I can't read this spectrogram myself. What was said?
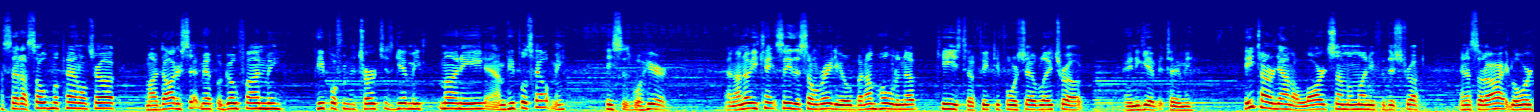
I said, I sold my panel truck. My daughter set me up a GoFundMe. People from the churches give me money, and people's helped me. He says, Well, here. And I know you can't see this on radio, but I'm holding up keys to a 54 Chevrolet truck, and he gave it to me. He turned down a large sum of money for this truck. And I said, All right, Lord,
